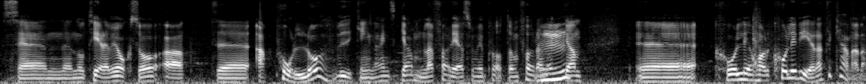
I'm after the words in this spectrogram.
Sen noterar vi också att eh, Apollo, Viking Lines gamla färja som vi pratade om förra Mm. veckan, eh, har kolliderat i Kanada.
